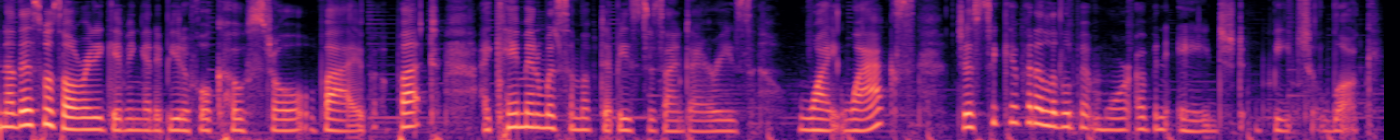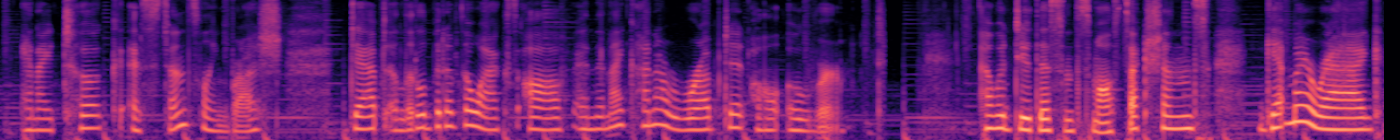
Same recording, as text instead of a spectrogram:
Now this was already giving it a beautiful coastal vibe, but I came in with some of Debi's Design Diaries white wax just to give it a little bit more of an aged beach look. And I took a stenciling brush, dabbed a little bit of the wax off, and then I kind of rubbed it all over. I would do this in small sections, get my rag,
